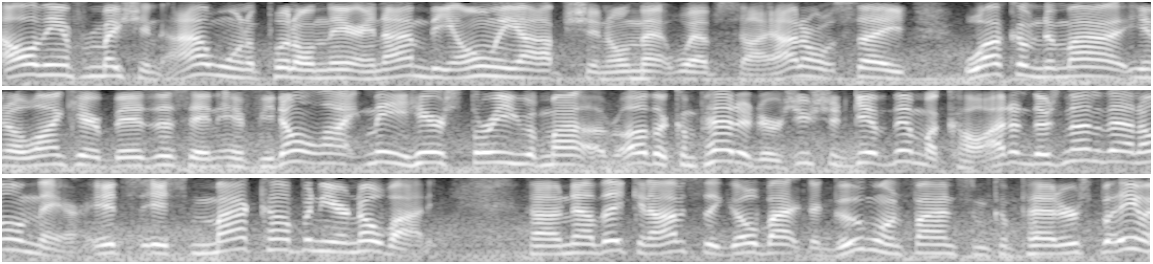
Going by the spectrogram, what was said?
all the information I want to put on there and I'm the only option on that website. I don't say, welcome to my, you know, lawn care business and if you don't like me, here's three of my other competitors. You should give them a call. I don't, there's none of that on there. It's, it's my company or nobody. Uh, now they can obviously go back to Google and find some competitors, but anyway,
